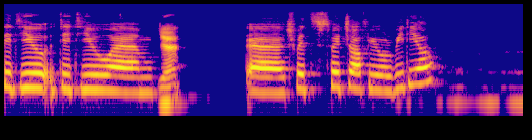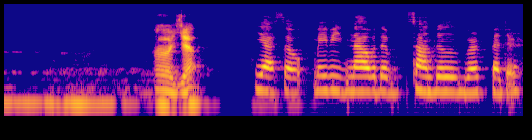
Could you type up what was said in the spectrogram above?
Did you did you um, yeah uh, switch switch off your video? Uh, yeah. Yeah, so maybe now the sound will work better.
